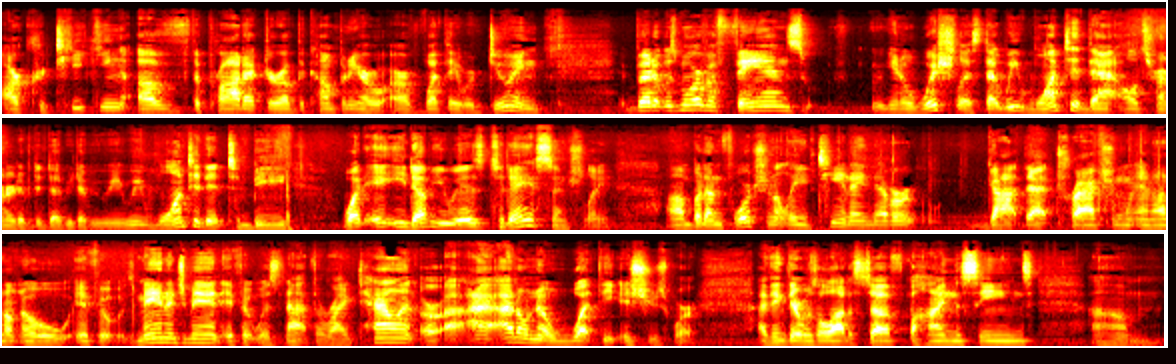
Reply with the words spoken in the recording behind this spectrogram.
our critiquing of the product or of the company or, or what they were doing. But it was more of a fan's you know wish list that we wanted that alternative to WWE. We wanted it to be what AEW is today, essentially. Um, but unfortunately, TNA never got that traction, and I don't know if it was management, if it was not the right talent, or I, I don't know what the issues were. I think there was a lot of stuff behind the scenes. Um,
